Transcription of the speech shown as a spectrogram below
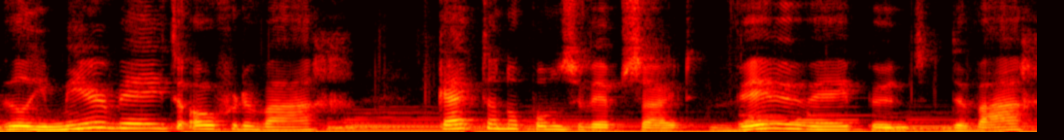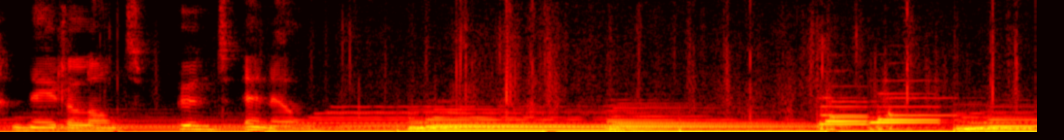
Wil je meer weten over de Waag? Kijk dan op onze website www.dewaagnederland.nl.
